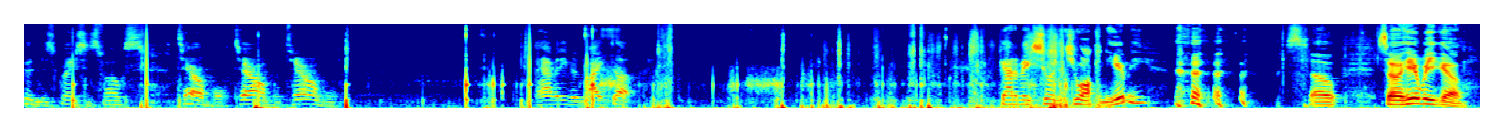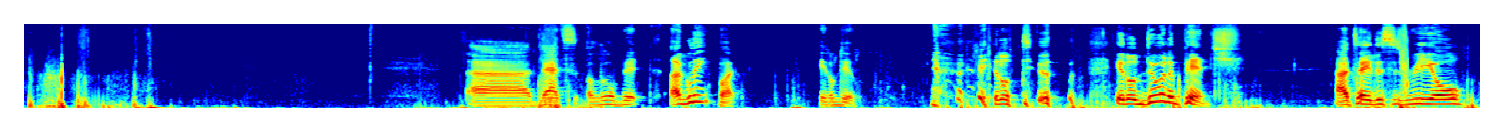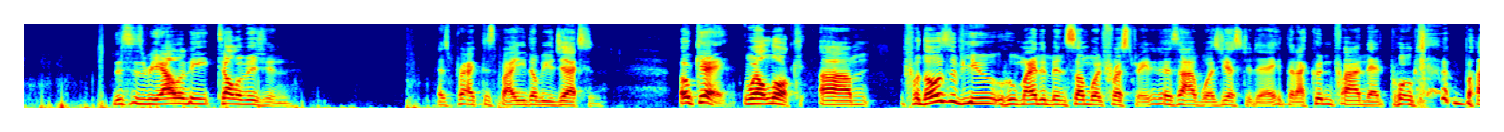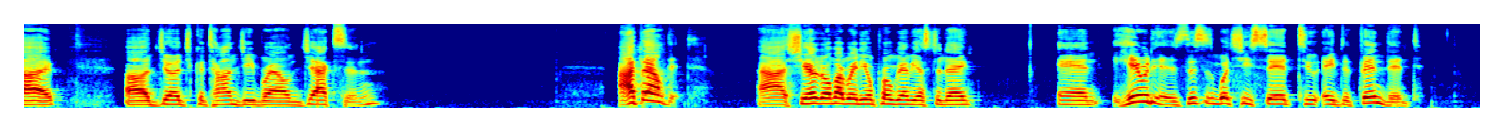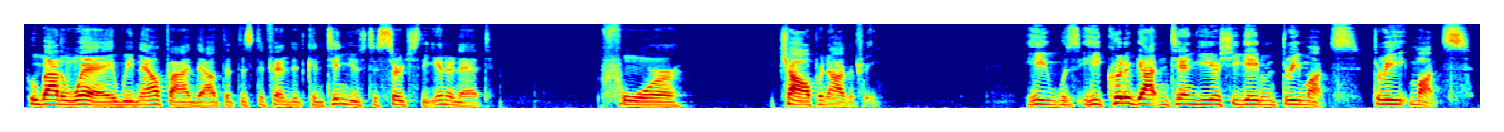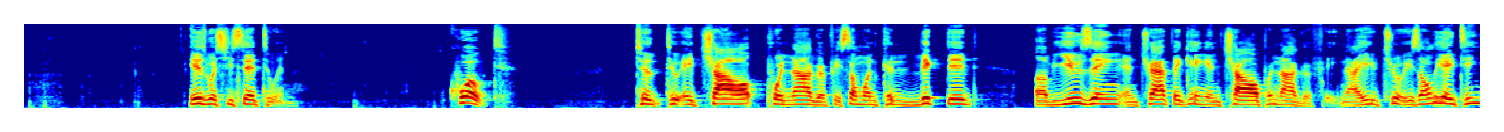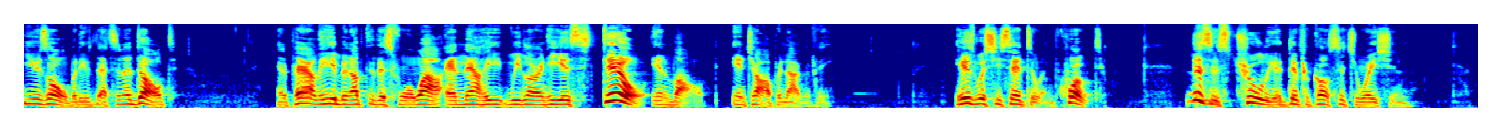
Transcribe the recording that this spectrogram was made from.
goodness gracious, folks. Terrible, terrible, terrible. I haven't even mic'd up. Got to make sure that you all can hear me. so, so here we go. Uh, that's a little bit ugly, but it'll do. it'll do. It'll do in a pinch. I tell you, this is real. This is reality television, as practiced by E.W. Jackson. Okay, well, look, um, for those of you who might have been somewhat frustrated, as I was yesterday, that I couldn't find that quote by uh, Judge Ketanji Brown Jackson, I found it. I shared it on my radio program yesterday. And here it is. This is what she said to a defendant who, by the way, we now find out that this defendant continues to search the internet for child pornography. He was he could have gotten 10 years. She gave him 3 months. 3 months. Here's what she said to him. Quote to, to a child pornography, someone convicted of using and trafficking in child pornography. Now, he, true, he's only 18 years old, but he, that's an adult. And apparently he had been up to this for a while, and now he, we learn he is still involved in child pornography. Here's what she said to him, quote, This is truly a difficult situation.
